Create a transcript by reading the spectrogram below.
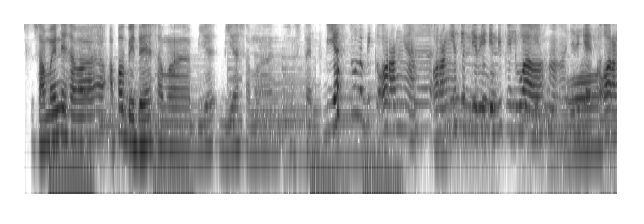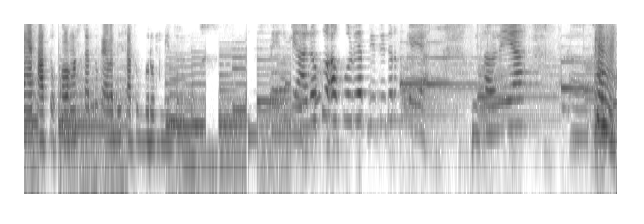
sama ini sama apa bedanya sama bias bias sama stand bias tuh lebih ke orangnya Ke orangnya individu, sendiri individual individu. Heeh, jadi kayak ke Oh. orangnya satu kalau nge-stand tuh kayak lebih satu grup gitu Tapi ada kok aku lihat di Twitter tuh kayak misalnya ya eh, kamu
